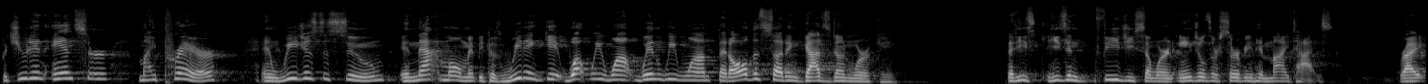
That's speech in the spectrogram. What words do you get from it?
but you didn't answer my prayer and we just assume in that moment, because we didn't get what we want when we want, that all of a sudden God's done working. That he's, he's in Fiji somewhere and angels are serving him Mai Tais, right?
